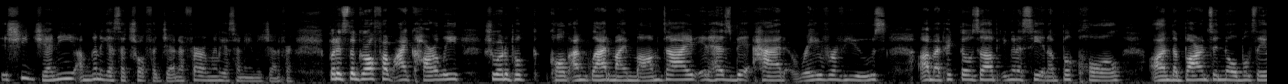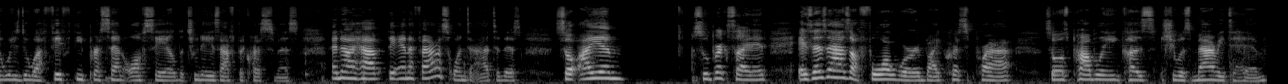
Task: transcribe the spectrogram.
is she Jenny? I'm gonna guess that's short for Jennifer. I'm gonna guess her name is Jennifer. But it's the girl from iCarly. She wrote a book called I'm Glad My Mom Died. It has been had rave reviews. Um, I picked those up. You're gonna see it in a book haul on the Barnes and Nobles. They always do a 50% off sale the two days after Christmas. And I have the Anna Faris one to add to this. So I am super excited. It says it has a foreword by Chris Pratt. So it's probably because she was married to him.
